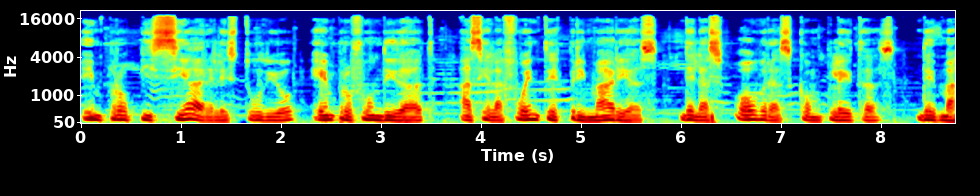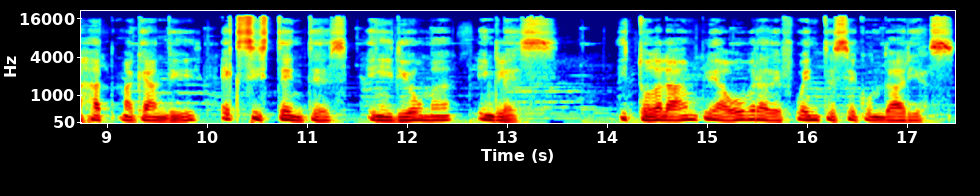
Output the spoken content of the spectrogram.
en propiciar el estudio en profundidad hacia las fuentes primarias de las obras completas de Mahatma Gandhi existentes en idioma inglés y toda la amplia obra de fuentes secundarias,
